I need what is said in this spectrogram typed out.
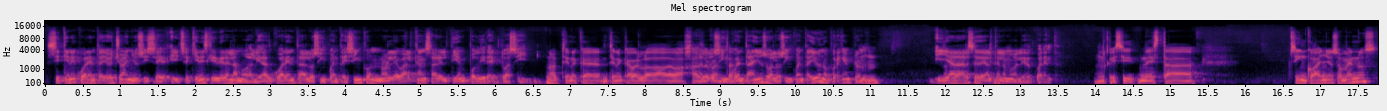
si tiene 48 años y se, y se quiere inscribir en la modalidad 40 a los 55, no le va a alcanzar el tiempo directo así. No, tiene que, tiene que haberlo dado de baja. A de los cuenta. 50 años o a los 51, por ejemplo. ¿no? Y ya darse de alta en la modalidad 40. Ok, sí, necesita cinco años o menos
